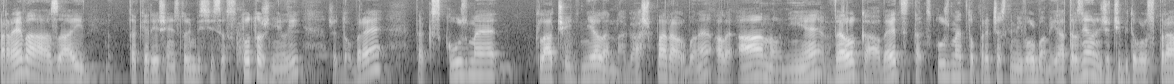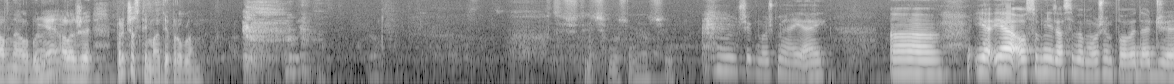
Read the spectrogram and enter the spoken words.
pre vás aj také riešenie, s ktorým by ste sa stotožnili, že dobre, tak skúsme tlačiť nielen na Gašpara, alebo ne, ale áno, nie, veľká vec, tak skúsme to predčasnými voľbami. Ja teraz neviem, že či by to bolo správne alebo nie, ale že prečo s tým máte problém? Však môžeme aj aj. Uh, ja, ja osobne za seba môžem povedať, že,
